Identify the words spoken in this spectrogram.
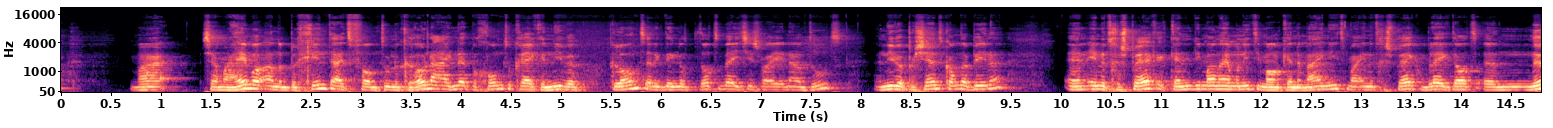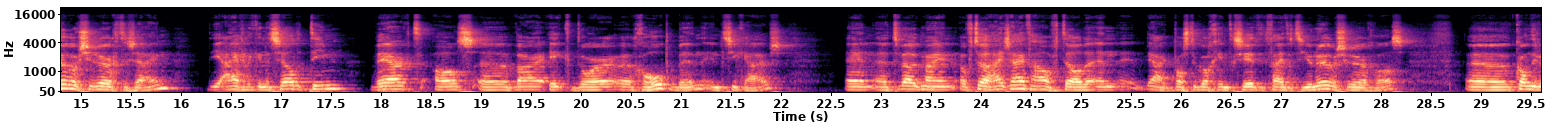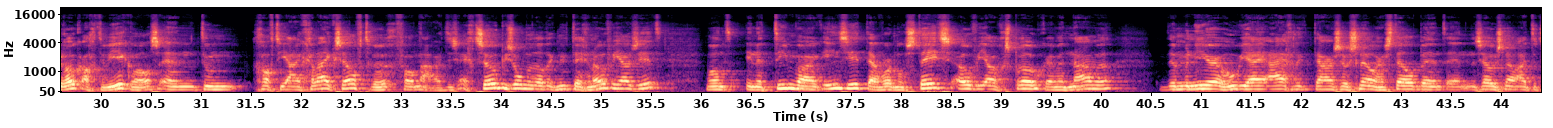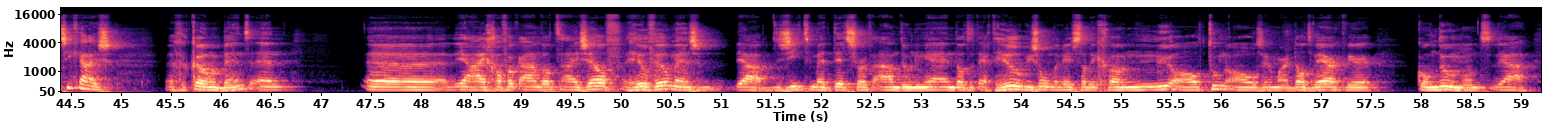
Maar zeg maar helemaal aan de begintijd van toen de corona eigenlijk net begon, toen kreeg ik een nieuwe klant. En ik denk dat dat een beetje is waar je nou doet. Een nieuwe patiënt kwam daar binnen. En in het gesprek, ik ken die man helemaal niet, die man kende mij niet, maar in het gesprek bleek dat een neurochirurg te zijn, die eigenlijk in hetzelfde team werkt als uh, waar ik door uh, geholpen ben in het ziekenhuis. En uh, terwijl, ik mijn, of terwijl hij zijn verhaal vertelde, en ja, ik was natuurlijk wel geïnteresseerd in het feit dat hij een neurochirurg was, kwam hij er ook achter wie ik was. En toen gaf hij eigenlijk gelijk zelf terug van, nou, het is echt zo bijzonder dat ik nu tegenover jou zit. Want in het team waar ik in zit, daar wordt nog steeds over jou gesproken. En met name de manier hoe jij eigenlijk daar zo snel hersteld bent en zo snel uit het ziekenhuis eh, gekomen bent. En uh, ja, hij gaf ook aan dat hij zelf heel veel mensen ja, ziet met dit soort aandoeningen. En dat het echt heel bijzonder is dat ik gewoon nu al, toen al, zeg maar, dat werk weer kon doen. Want ja,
